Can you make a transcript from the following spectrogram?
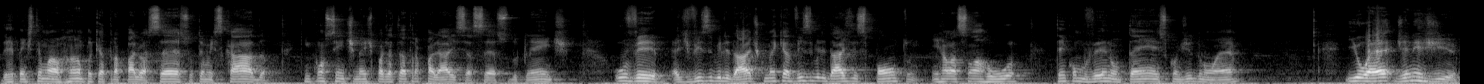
De repente tem uma rampa que atrapalha o acesso, ou tem uma escada, que inconscientemente pode até atrapalhar esse acesso do cliente. O V é de visibilidade, como é que é a visibilidade desse ponto em relação à rua? Tem como ver, não tem, é escondido, não é? E o E de energia.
